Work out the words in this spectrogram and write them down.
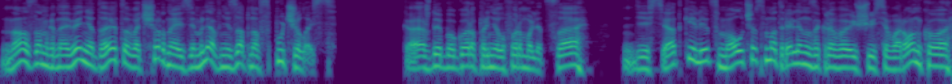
но за мгновение до этого черная земля внезапно вспучилась. Каждый бугор принял форму лица, десятки лиц молча смотрели на закрывающуюся воронку.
